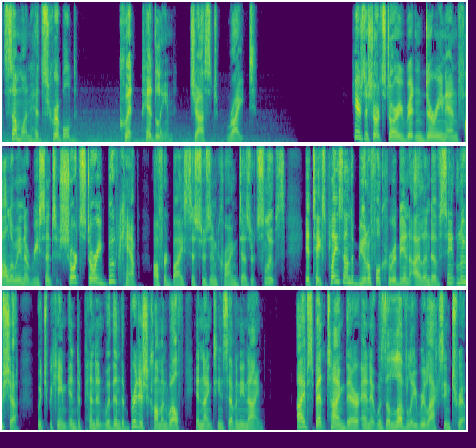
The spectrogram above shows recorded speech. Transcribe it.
someone had scribbled, Quit piddling, just write. Here's a short story written during and following a recent short story boot camp offered by Sisters in Crime Desert Sleuths. It takes place on the beautiful Caribbean island of St. Lucia, which became independent within the British Commonwealth in 1979. I've spent time there and it was a lovely, relaxing trip.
